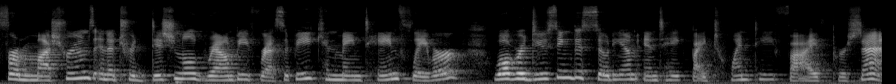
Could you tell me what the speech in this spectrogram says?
for mushrooms in a traditional ground beef recipe can maintain flavor while reducing the sodium intake by 25%.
